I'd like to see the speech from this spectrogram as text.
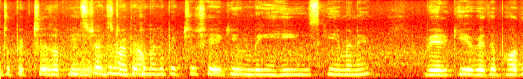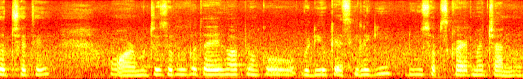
जो पिक्चर्स अपने इंस्टाग्राम पे जो मैंने पिक्चर शेयर की उनमें यही यूज़ किए मैंने। वेयर किए हुए थे बहुत अच्छे थे। और मुझे ज़रूर बताइएगा आप लोगों को वीडियो कैसी लगी। Do subscribe my channel.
